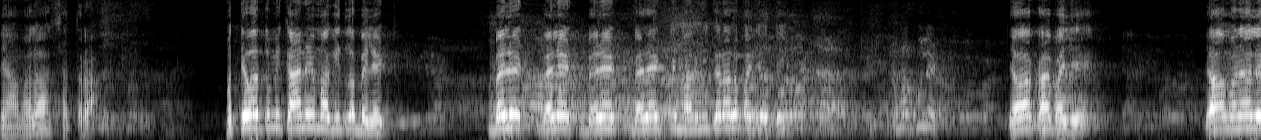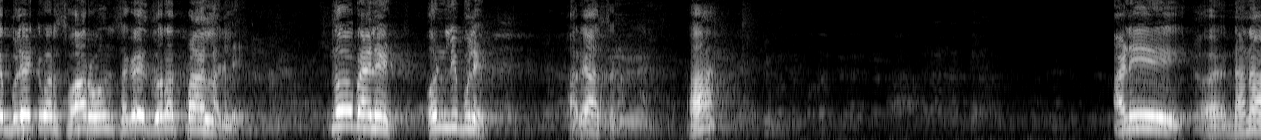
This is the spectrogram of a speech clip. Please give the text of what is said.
आणि आम्हाला सतरा. मग तेव्हा तुम्ही का नाही मागितलं बेलेट बेलेट बेलेट बेलेट बेलेटची मागणी करायला पाहिजे होती. बुलेट तेव्हा काय पाहिजे? तेव्हा म्हणाले बुलेटवर स्वार होऊन सगळे जोरात पळायला लागले. नो बॅलेट ओनली बुलेट अरे असं. हा? आणि नाना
